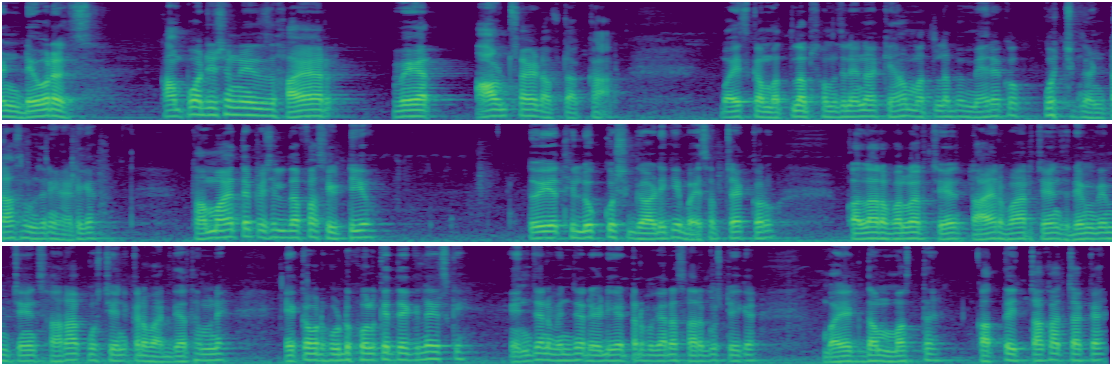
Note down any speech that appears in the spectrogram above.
endurance composition is higher where outside of the car भाई इसका मतलब समझ लेना, क्या मतलब है? मेरे को कुछ घंटा समझ नहीं है ठीक है? तो हम आए थे पिछली दफ़ा सिटी हो तो ये थी लुक कुछ गाड़ी की, भाई साहब चेक करो। कलर वलर चेंज टायर वायर चेंज रिम विम चेंज सारा कुछ चेंज करवा दिया था हमने। एक बार हुड खोल के देख ले इसकी। इंजन विंजन रेडिएटर वगैरह, सारा कुछ ठीक है। भाई, एकदम मस्त है। कत्ते चका चक है।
